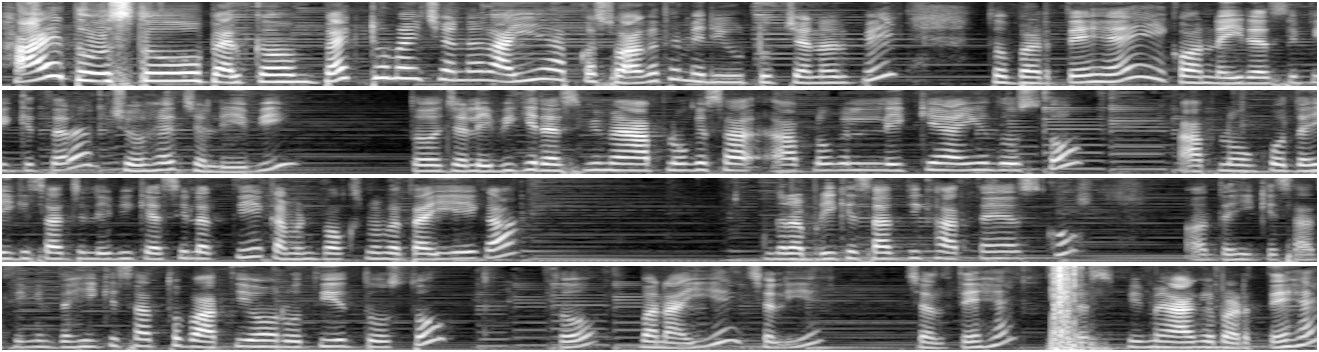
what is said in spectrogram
हाय दोस्तों welcome back to my channel आइए, आपका स्वागत है मेरे यूट्यूब चैनल पे। तो बढ़ते हैं एक और नई रेसिपी की तरफ़ जो है जलेबी। तो जलेबी की रेसिपी मैं आप लोगों के साथ, आप लोगों के लिए लेके आई हूँ, दोस्तों। आप लोगों को दही के साथ जलेबी कैसी लगती है कमेंट बॉक्स में बताइएगा। रबड़ी के साथ भी खाते हैं इसको, और दही के साथ। लेकिन दही के साथ तो बात ही और होती है, दोस्तों। तो बनाइए, चलिए, चलते हैं। रेसिपी में आगे बढ़ते हैं।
